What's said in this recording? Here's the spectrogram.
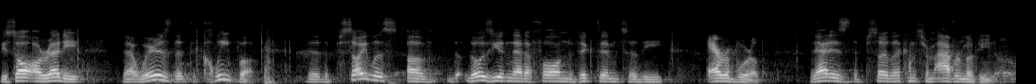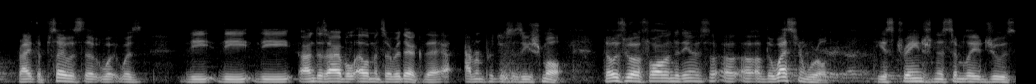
we saw already that where is the the klipa, the the psilus of th- those Yidden that have fallen victim to the Arab world. That is the psilus that comes from Avram Avinu, right? The psilus that wa- was the the the undesirable elements over there. The Avram produces Yishmael. Those who have fallen to the influence uh, of, uh, of the Western world, the estranged and assimilated Jews,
